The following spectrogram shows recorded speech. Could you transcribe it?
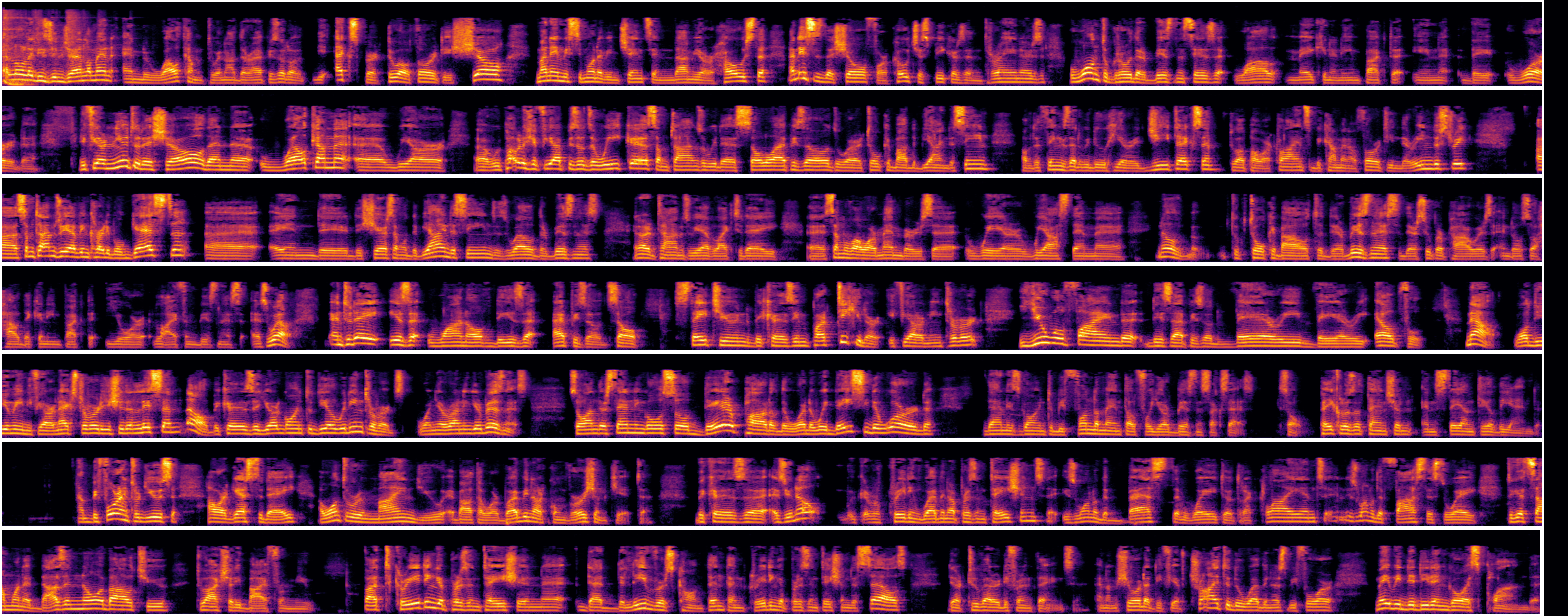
Hello, ladies and gentlemen, and welcome to another episode of the Expert to Authority show. My name is Simone Vincenzi, and I'm your host. And this is the show for coaches, speakers, and trainers who want to grow their businesses while making an impact in the world. If you are new to the show, then uh, welcome. Uh, we are uh, we publish a few episodes a week, uh, sometimes with a solo episode where I talk about the behind the scene of the things that we do here at GTEx to help our clients become an authority in their industry industry. Uh, sometimes we have incredible guests uh, and they, they, share some of the behind the scenes as well of their business. And other times we have, like today, uh, some of our members uh, where we ask them, uh, you know, to talk about their business, their superpowers, and also how they can impact your life and business as well. And today is one of these episodes. So stay tuned because, in particular, if you are an introvert, you will find this episode very, very helpful now, what do you mean? If you're an extrovert, you shouldn't listen? No, because you're going to deal with introverts when you're running your business. So understanding also their part of the world, the way they see the world, then is going to be fundamental for your business success. So pay close attention and stay until the end. And before I introduce our guest today, I want to remind you about our webinar conversion kit because uh, as you know creating webinar presentations is one of the best way to attract clients and is one of the fastest way to get someone that doesn't know about you to actually buy from you. But creating a presentation uh, that delivers content and creating a presentation that sells they are two very different things. And i'm sure that if you have tried to do webinars before maybe they didn't go as planned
